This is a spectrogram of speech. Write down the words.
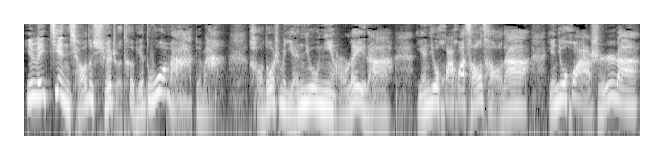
因为剑桥的学者特别多嘛，对吧？好多什么研究鸟类的、研究花花草草的、研究化石的，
